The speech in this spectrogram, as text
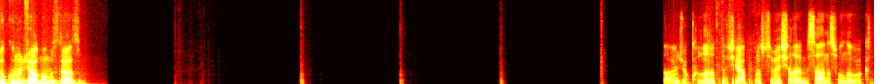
dokununca almamız lazım. Daha önce kullanıp da şey yaptığınız tüm eşyaların bir sağına soluna bakın.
